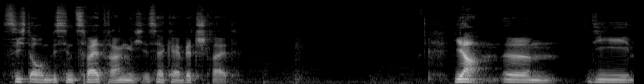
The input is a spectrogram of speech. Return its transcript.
Sicht auch ein bisschen zweitrangig, ist ja kein Wettstreit. Ja, ähm, die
